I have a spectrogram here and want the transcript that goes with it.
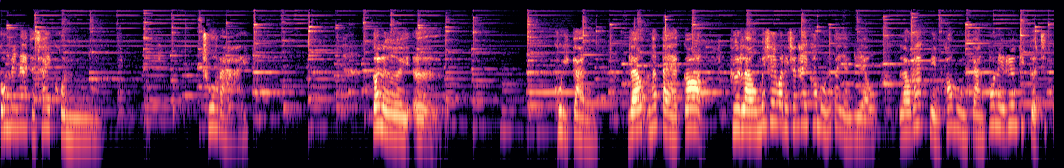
ก็ไม่น่าจะใช่คนชั่วร้าย ก็เลยเออคุยกัน แล้วนาแต่ก็คือเราไม่ใช่ว่าดิฉันให้ข้อมูลนาแต่อย่างเดียว เราแลกเปลี่ยนข้อมูลกันเพราะในเรื่องที่เกิดที่ก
